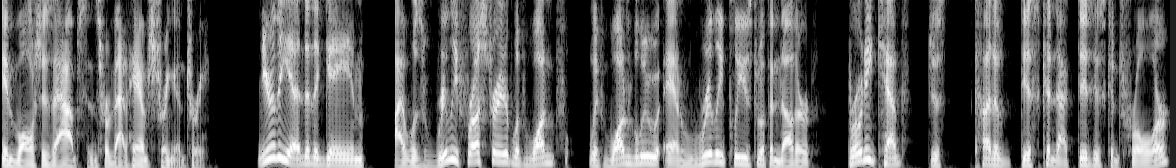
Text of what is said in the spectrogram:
in Walsh's absence from that hamstring injury. Near the end of the game, I was really frustrated with one with one blue and really pleased with another. Brodie Kemp just kind of disconnected his controller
